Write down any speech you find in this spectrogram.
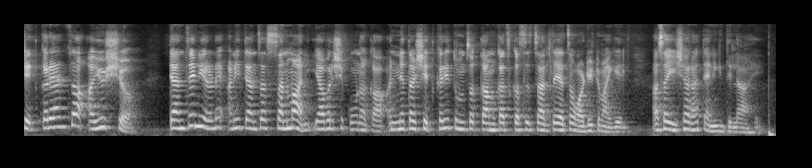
शेतकऱ्यांचं आयुष्य त्यांचे निर्णय आणि त्यांचा सन्मान यावर शिकवू नका. अन्यथा शेतकरी तुमचं कामकाज कसं चालतं याचं ऑडिट मागेल असा इशारा त्यांनी दिला आहे.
